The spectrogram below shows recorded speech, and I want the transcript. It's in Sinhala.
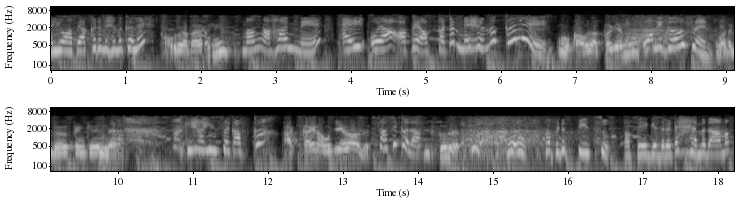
ඇයි ඔයා අපේ අක්කට මෙහෙම කළේ? කවුද කතා කරන්නේ? මං අහන්නේ ඇයි ඔයා අපේ අක්කට මෙහෙම කළේ? මොකවද අක්කා කියන්නේ? ඔයාගේ ගර්ල්ෆ්‍රෙන්ඩ්. මට ගර්ල්ෆ්‍රෙන්ඩ් කෙනෙක් නැහැ. මගේ අහිංසක අක්කා අක්කාගේ නම කියනවද? සසිකලා. පිස්සුද? ඔව් අපිට පිස්සු. අපේ ගෙදරට හැමදාම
